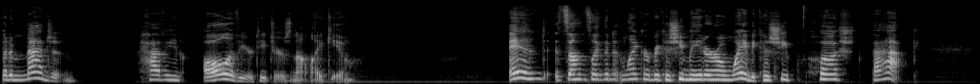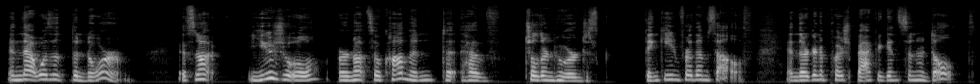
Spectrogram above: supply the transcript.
But imagine having all of your teachers not like you. And it sounds like they didn't like her because she made her own way, because she pushed back. And that wasn't the norm. It's not usual or not so common to have children who are just thinking for themselves and they're going to push back against an adult.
